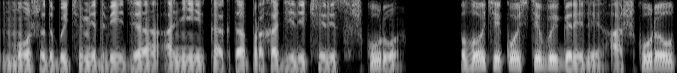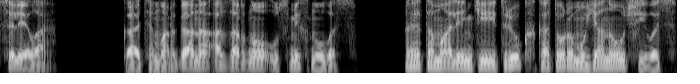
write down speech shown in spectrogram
может быть, у медведя они как-то проходили через шкуру? Плоть и кости выгорели, а шкура уцелела. Катя Моргана озорно усмехнулась. «Это маленький трюк, которому я научилась.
